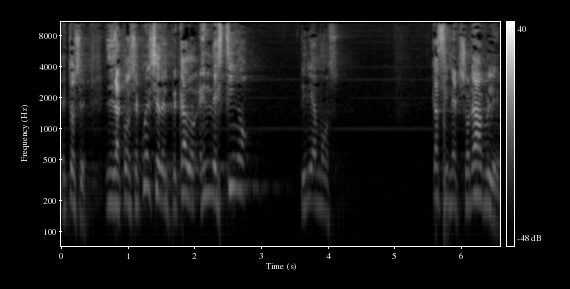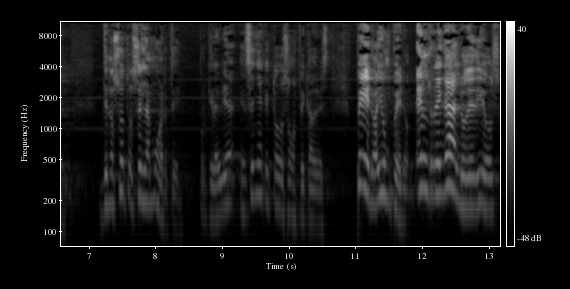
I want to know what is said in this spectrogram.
Entonces, la consecuencia del pecado, el destino, diríamos, casi inexorable de nosotros es la muerte porque la Biblia enseña que todos somos pecadores. Pero hay un pero, el regalo de Dios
